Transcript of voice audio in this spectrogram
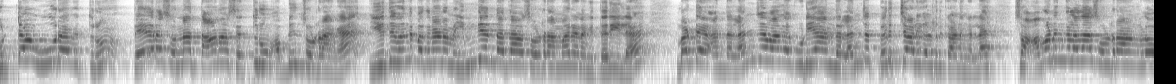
விட்டா ஊற வித்துரும் பேரை சொன்னால் தானாக செத்துரும் அப்படின்னு சொல்கிறாங்க இது வந்து பார்த்தீங்கன்னா நம்ம இந்தியன் தாத்தாவை சொல்கிற மாதிரி எனக்கு தெரியல. பட் அந்த லஞ்சம் வாங்கக்கூடிய அந்த லஞ்ச பெருச்சாளிகள் இருக்கானுங்கல்ல ஸோ அவனுங்கள தான் சொல்கிறாங்களோ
